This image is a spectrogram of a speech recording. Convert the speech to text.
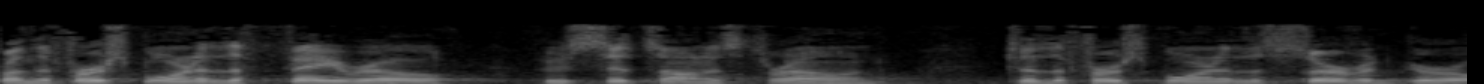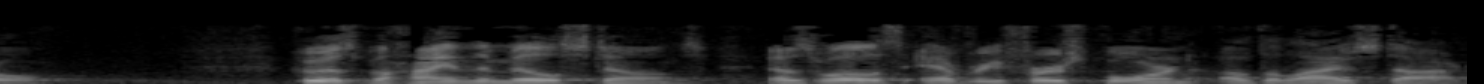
from the firstborn of the Pharaoh who sits on his throne to the firstborn of the servant girl who is behind the millstones, as well as every firstborn of the livestock.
